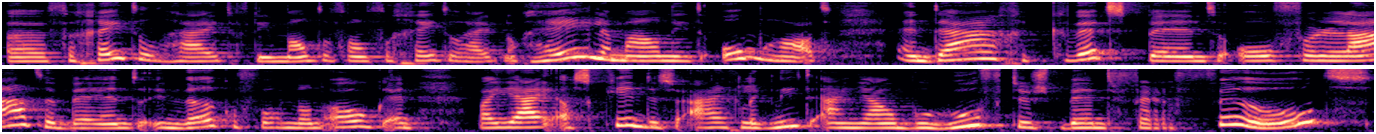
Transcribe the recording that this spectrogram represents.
uh, vergetelheid, of die mantel van vergetelheid, nog helemaal niet om had. En daar gekwetst bent of verlaten bent, in welke vorm dan ook. En waar jij als kind dus eigenlijk niet aan jouw behoeftes bent vervuld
